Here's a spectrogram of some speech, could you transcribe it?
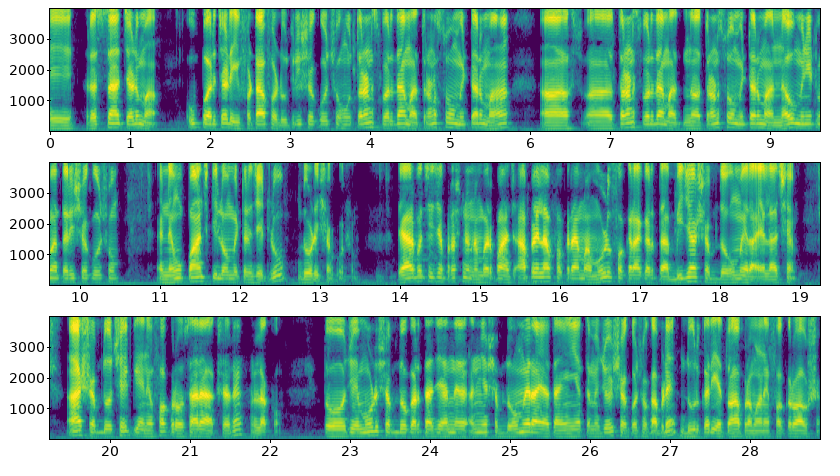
એ રસ્સા ચડમાં ઉપર ચડી ફટાફટ ઉતરી શકું છું. હું ત્રણ સ્પર્ધામાં ત્રણસો મીટરમાં ત્રણ સ્પર્ધામાં ત્રણસો મીટરમાં નવ મિનિટમાં તરી શકું છું અને હું પાંચ કિલોમીટર જેટલું દોડી શકું છું. ત્યાર પછી છે પ્રશ્ન નંબર પાંચ. આપેલા ફકરામાં મૂળ ફકરા કરતાં બીજા શબ્દો ઉમેરાયેલા છે. આ શબ્દો છે કે એને ફકરો સારા અક્ષરે લખો. તો જે મૂળ શબ્દો કરતાં જે અન્ય શબ્દો ઉમેરાયા હતા અહીંયા તમે જોઈ શકો છો કે આપણે દૂર કરીએ તો આ પ્રમાણે ફકરો આવશે.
